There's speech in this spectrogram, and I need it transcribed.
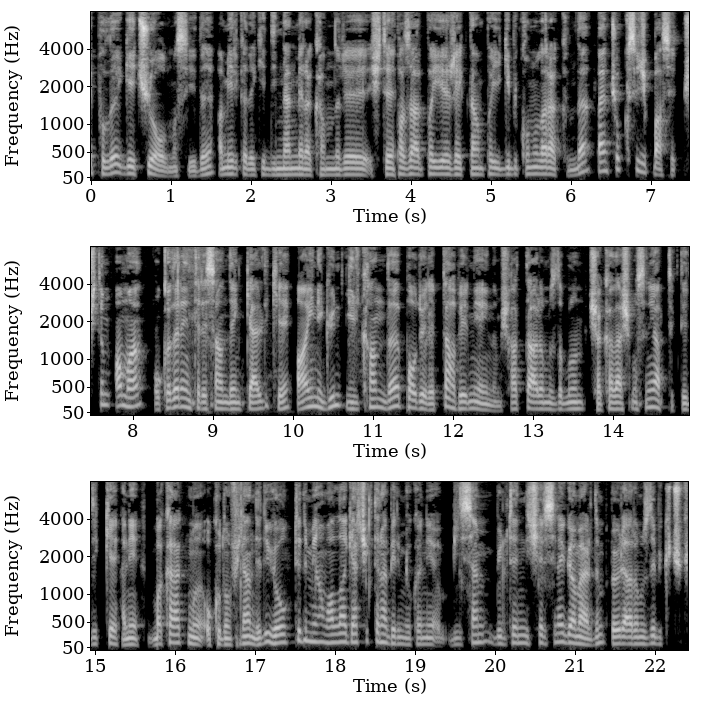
Apple'ı geçiyor olmasıydı. Amerika'daki dinlenme rakamları, işte pazar payı, reklam payı gibi konular hakkında ben çok kısacık bahsetmiştim ama o kadar enteresan denk geldi ki aynı gün İlkan da Podyolab'da haberini yayınlamış. Hatta aramızda bunun şakalaşmasını yaptık. Dedik ki hani bakarak mı okudun filan dedi. Yok dedim ya vallahi gerçekten haberim yok. Hani bilsem bültenin içerisine gömerdim. Böyle aramızda bir küçük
